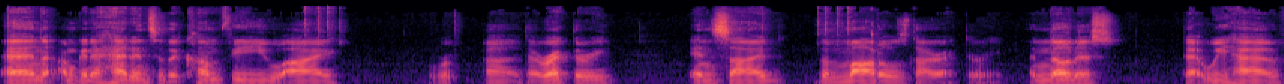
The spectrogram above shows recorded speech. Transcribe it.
And I'm going to head into the Comfy UI uh, directory inside the models directory. And notice that we have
